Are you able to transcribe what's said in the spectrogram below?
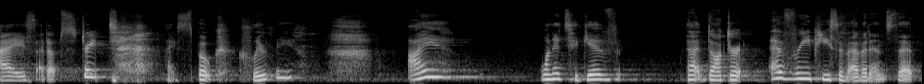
I sat up straight, I spoke clearly. I wanted to give that doctor every piece of evidence that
